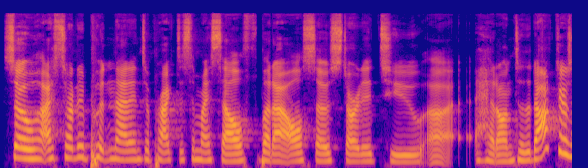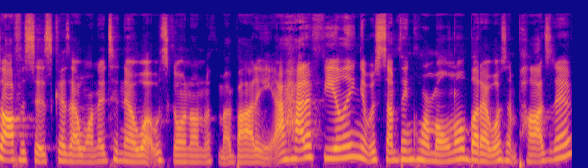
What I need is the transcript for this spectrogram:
so i started putting that into practice in myself but i also started to uh, head on to the doctor's offices because i wanted to know what was going on with my body. I had a feeling it was something hormonal but i wasn't positive.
